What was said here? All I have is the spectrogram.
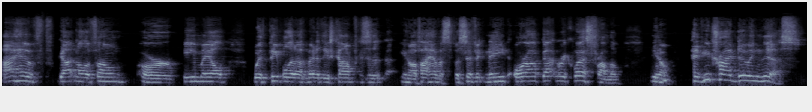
I have gotten on the phone or email with people that I've met at these conferences. You know, if I have a specific need, or I've gotten requests from them. You know, have you tried doing this?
